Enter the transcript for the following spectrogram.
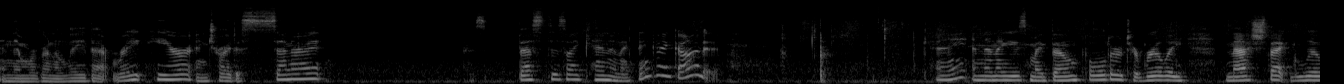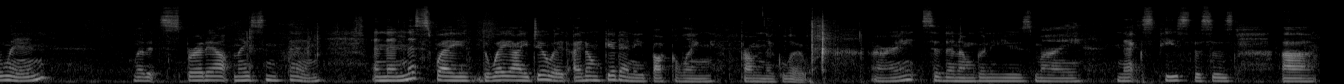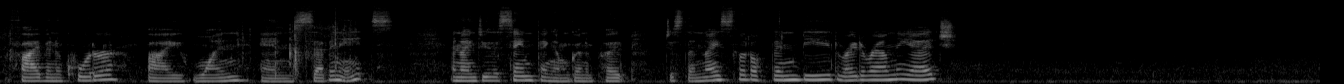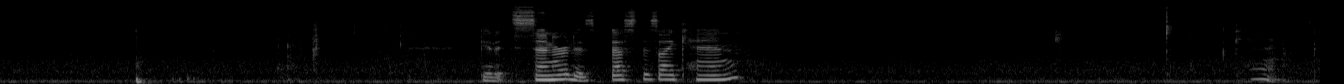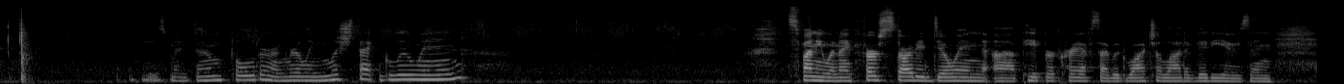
and then we're gonna lay that right here and try to center it as best as I can and I think I got it. Okay, and then I use my bone folder to really mash that glue in, let it spread out nice and thin. And then this way, the way I do it, I don't get any buckling from the glue. All right, so then I'm gonna use my next piece. This is uh, five and a quarter by one and seven eighths. And I do the same thing. I'm gonna put just a nice little thin bead right around the edge. Get it centered as best as I can. Okay. use my bone folder and really mush that glue in. Funny, when I first started doing uh, paper crafts, I would watch a lot of videos and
